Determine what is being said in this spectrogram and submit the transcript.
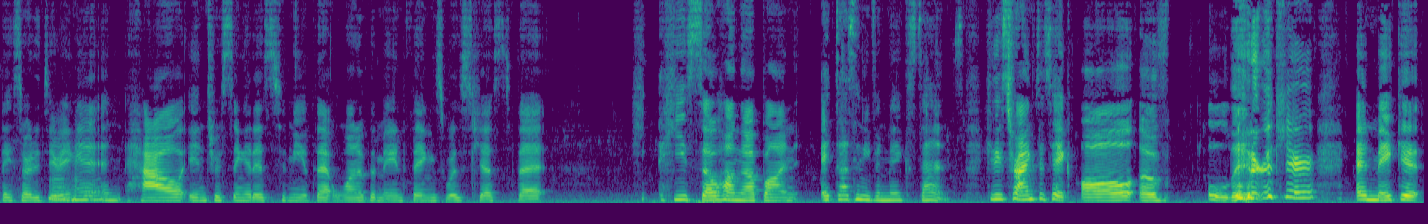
they started doing mm-hmm. it and how interesting it is to me that one of the main things was just that he, he's so hung up on it doesn't even make sense. He's trying to take all of literature and make it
